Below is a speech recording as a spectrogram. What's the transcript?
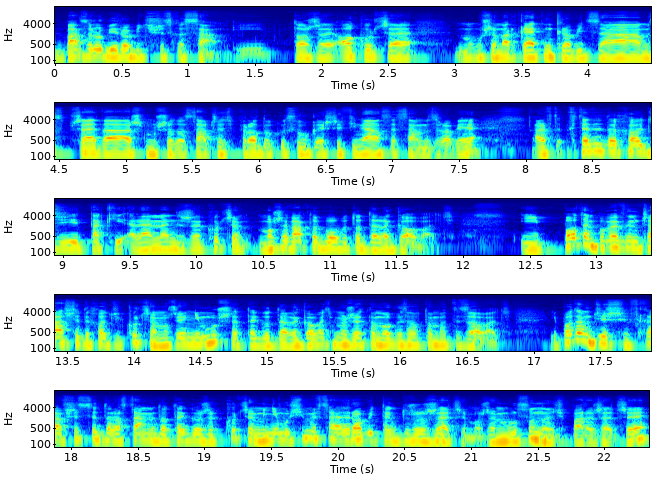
bardzo lubi robić wszystko sam. I to, że o kurczę, muszę marketing robić sam, sprzedaż, muszę dostarczać produkt, usługę, jeszcze finanse sam zrobię, ale wtedy dochodzi taki element, że kurczę, może warto byłoby to delegować. I potem po pewnym czasie dochodzi, kurczę, może ja nie muszę tego delegować, może ja to mogę zautomatyzować. I potem gdzieś chyba wszyscy dorastamy do tego, że kurczę, my nie musimy wcale robić tak dużo rzeczy, możemy usunąć parę rzeczy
